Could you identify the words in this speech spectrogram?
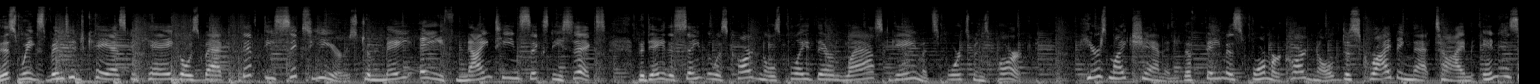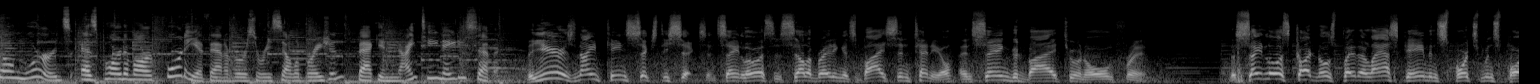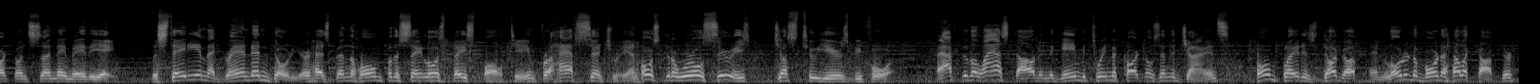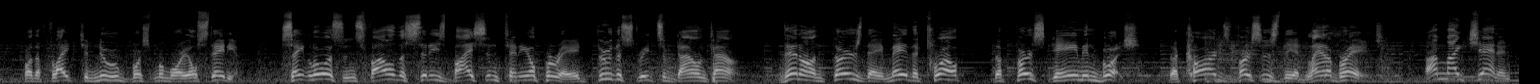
This week's Vintage KSDK goes back 56 years to May 8, 1966, the day the St. Louis Cardinals played their last game at Sportsman's Park. Here's Mike Shannon, the famous former Cardinal, describing that time in his own words as part of our 40th anniversary celebration back in 1987. The year is 1966, and St. Louis is celebrating its bicentennial and saying goodbye to an old friend. The St. Louis Cardinals play their last game in Sportsman's Park on Sunday, May the 8th. The stadium at Grand and Dodier has been the home for the St. Louis baseball team for a half century and hosted a World Series just two years before. After the last out in the game between the Cardinals and the Giants, home plate is dug up and loaded aboard a helicopter for the flight to new Busch Memorial Stadium. St. Louisans follow the city's bicentennial parade through the streets of downtown. Then on Thursday, May the 12th, the first game in Busch, the Cards versus the Atlanta Braves. I'm Mike Shannon.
